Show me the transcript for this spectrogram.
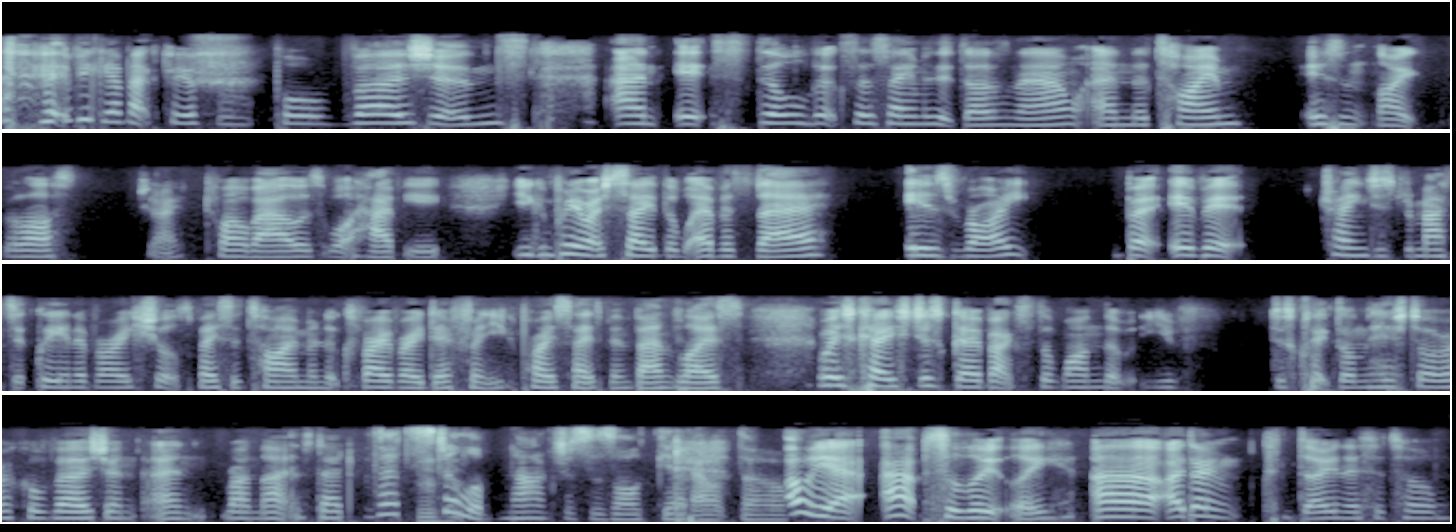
if you go back three or four, versions and it still looks the same as it does now, and the time isn't like the last, you know, 12 hours, what have you, you can pretty much say that whatever's there is right. But if it changes dramatically in a very short space of time and looks very, very different, you can probably say it's been vandalized. In which case, just go back to the one that you've just clicked on the historical version and run that instead. That's still obnoxious as all get out, though. Oh yeah, absolutely. Uh, I don't condone this at all,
